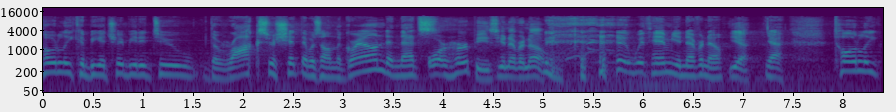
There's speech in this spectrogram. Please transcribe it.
totally could be attributed to the rocks or shit that was on the ground, and that's Or herpes, you never know. with him. You never know. Yeah. yeah, totally,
